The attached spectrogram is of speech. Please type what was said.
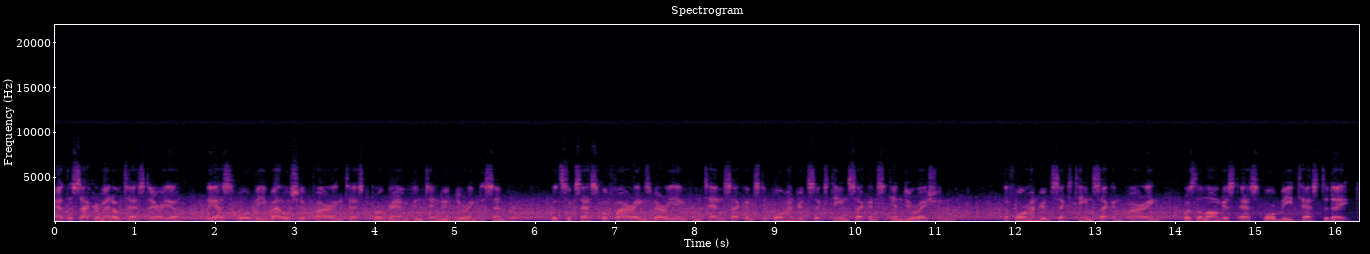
At the Sacramento test area, the S-4B battleship firing test program continued during December, with successful firings varying from 10 seconds to 416 seconds in duration. The 416-second firing was the longest S-4B test to date.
